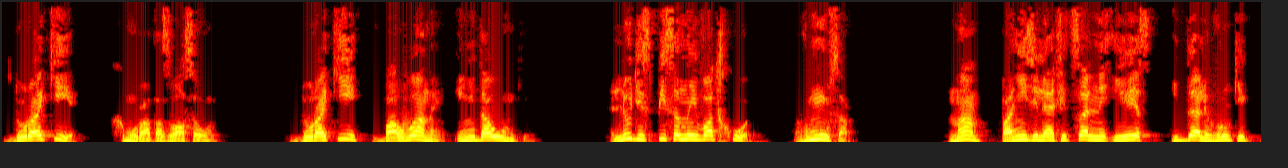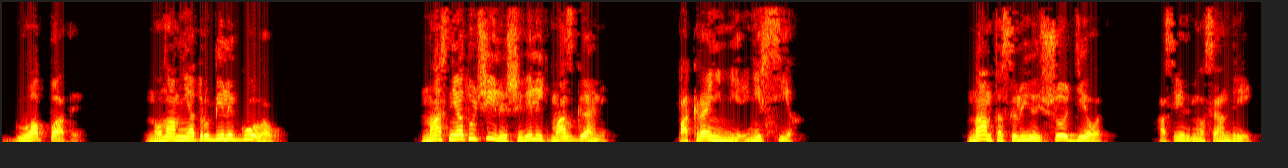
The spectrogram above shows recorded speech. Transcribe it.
«Дураки», — хмуро отозвался он. Дураки, болваны и недоумки. Люди, списанные в отход, в мусор. Нам понизили официальный ИС и дали в руки лопаты. Но нам не отрубили голову. Нас не отучили шевелить мозгами. По крайней мере, не всех. Нам-то с Ильей что делать? Осведомился Андрей.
